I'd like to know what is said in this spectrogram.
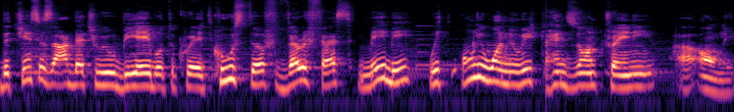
the chances are that you will be able to create cool stuff very fast, maybe with only one week hands-on training uh, only.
